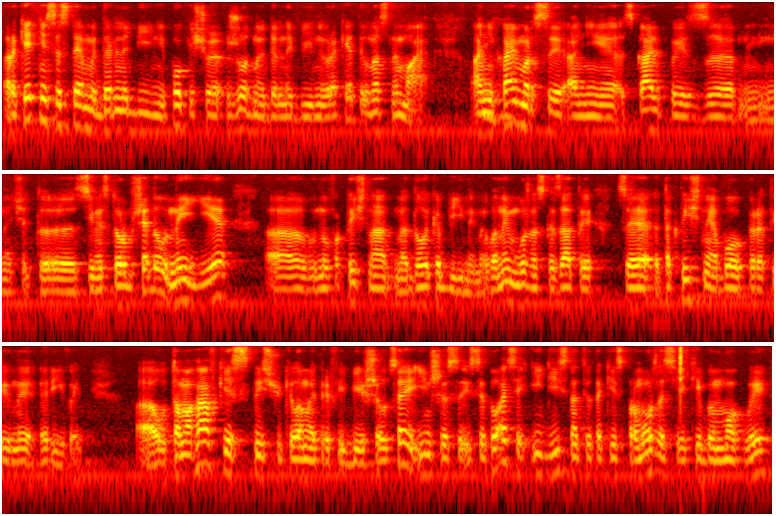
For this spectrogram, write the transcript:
ракетні системи дальнобійні. Поки що жодної дальнобійної ракети у нас немає. Ані Хаймерси, ані скальпи з значить, е, Storm Shadow не є ну фактично далекобійними. Вони можна сказати, це тактичний або оперативний рівень. У Тамагавки з тисячу кілометрів і більше. Це інша ситуація, і дійсно це такі спроможності, які би могли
